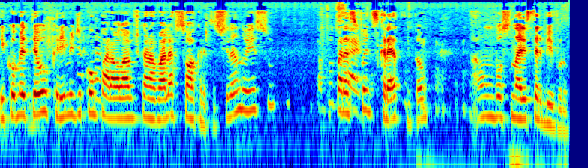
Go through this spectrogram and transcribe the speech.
e cometeu o crime de comparar o Olavo de Carvalho a Sócrates. Tirando isso, tá parece certo. que foi discreto. Então, um bolsonarista herbívoro.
